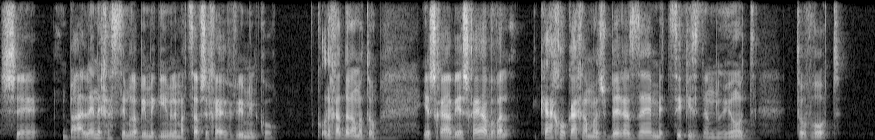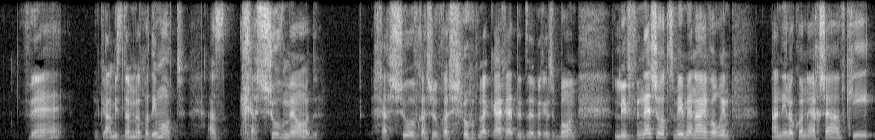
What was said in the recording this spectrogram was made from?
שבעלי נכסים רבים מגיעים למצב שחייבים למכור. כל אחד ברמתו. יש חייב ויש חייב, אבל כך או כך המשבר הזה מציף הזדמנויות טובות. וגם הזדמנויות מדהימות. אז חשוב מאוד, חשוב, חשוב, חשוב לקחת את זה בחשבון, לפני שעוצמים עיניים ואומרים, אני לא קונה עכשיו כי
